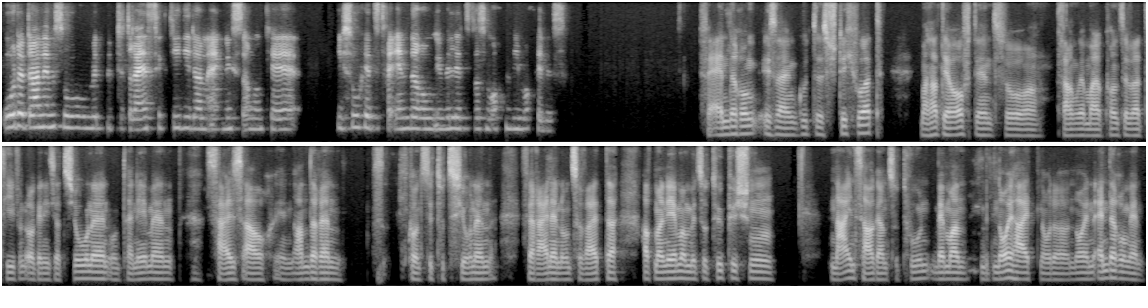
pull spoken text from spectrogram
Oder dann eben so mit Mitte 30, die, die dann eigentlich sagen, okay, ich suche jetzt Veränderung, ich will jetzt was machen, wie mache ich das? Veränderung ist ein gutes Stichwort. Man hat ja oft in so, sagen wir mal, konservativen Organisationen, Unternehmen, sei es auch in anderen Konstitutionen, Vereinen und so weiter, hat man immer mit so typischen Neinsagern zu tun, wenn man mit Neuheiten oder neuen Änderungen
